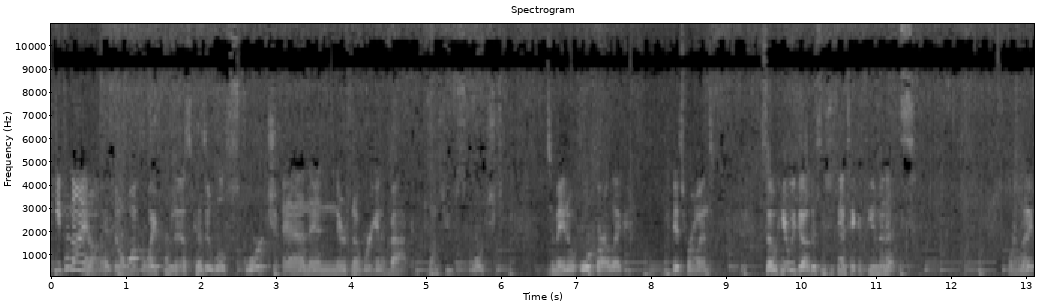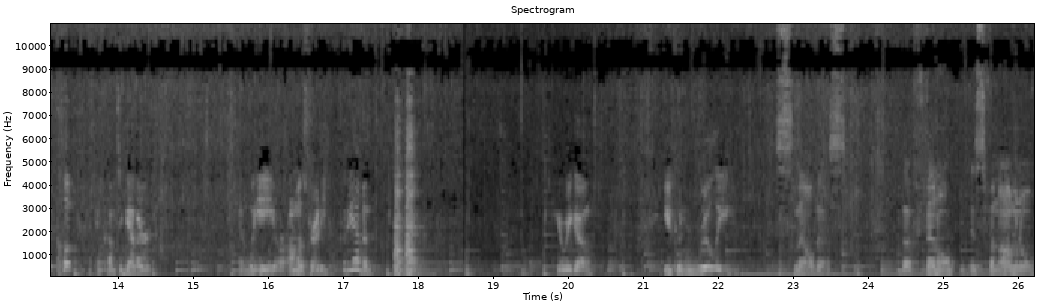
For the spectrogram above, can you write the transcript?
keep an eye on it. Don't walk away from this because it will scorch and then there's no bringing it back. Once you've scorched tomato or garlic, it's ruined. So here we go. This is just gonna take a few minutes. We're gonna let it cook and come together. And we are almost ready for the oven. Here we go. You can really smell this. The fennel is phenomenal.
